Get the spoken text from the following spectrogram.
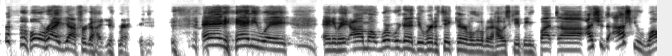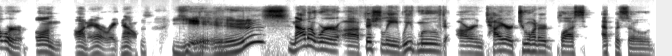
oh right, yeah, I forgot you're married. and anyway, anyway, um, uh, what we're gonna do, we're gonna take care of a little bit of housekeeping. But uh, I should ask you while we're on on air right now. Yes. now that we're uh, officially we've moved our entire 200 plus episode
